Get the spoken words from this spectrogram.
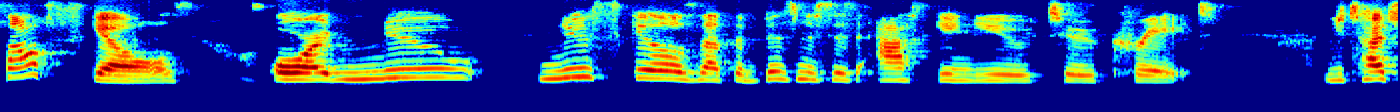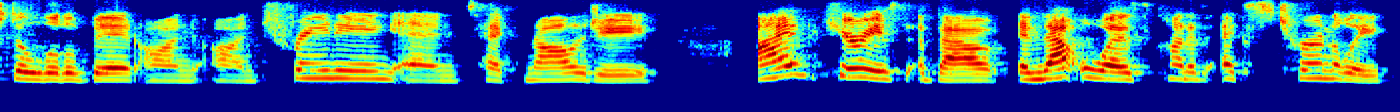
soft skills or new new skills that the business is asking you to create you touched a little bit on on training and technology. I'm curious about and that was kind of externally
